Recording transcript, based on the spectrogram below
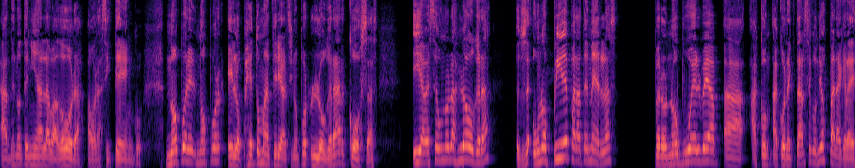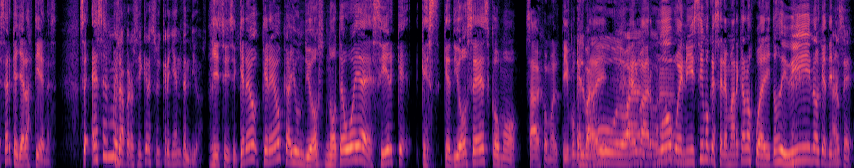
Antes no tenía lavadora, ahora sí tengo. No por el, no por el objeto material, sino por lograr cosas. Y a veces uno las logra, entonces uno pide para tenerlas, pero no vuelve a, a- a con- a conectarse con Dios para agradecer que ya las tienes. O sea, ese es mi... O sea, pero sí que soy creyente en Dios. Sí, sí, sí. Creo, creo que hay un Dios. No te voy a decir que, que, que Dios es como, ¿sabes? Como el tipo que El está ahí. barbudo, El alto, barbudo grande. buenísimo que se le marcan los cuadritos divinos, que tiene... Ah, ese,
